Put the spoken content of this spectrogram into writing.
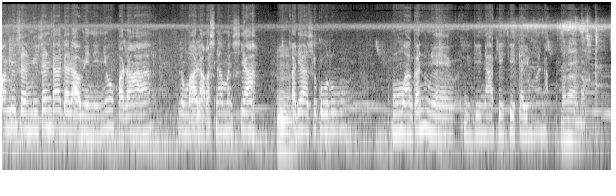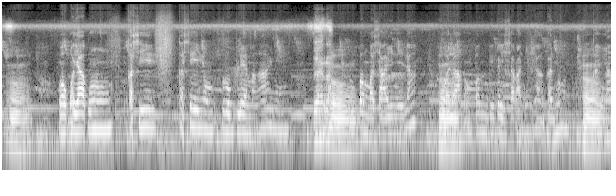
paminsan-minsan dadalawin ninyo para lumalakas naman siya. Mm. Kaya siguro kung mga ganun eh, hindi nakikita yung anak. Mga anak. Ah. O kaya kung kasi kasi yung problema nga yung Pera. Yung pamasahe nila, Ah. wala kang pambigay sa kanila, ganun. Ah. Kanya,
